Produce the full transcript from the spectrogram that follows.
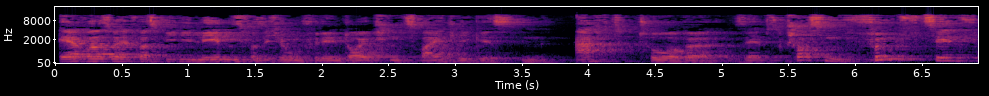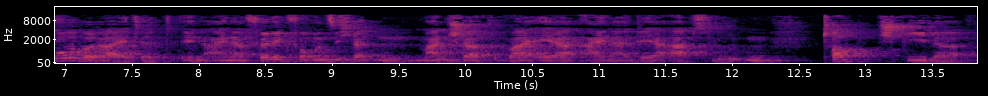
Er war so etwas wie die Lebensversicherung für den deutschen Zweitligisten. Acht Tore selbst geschossen, 15 vorbereitet. In einer völlig verunsicherten Mannschaft war er einer der absoluten Top-Spieler.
